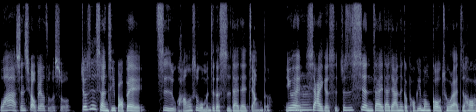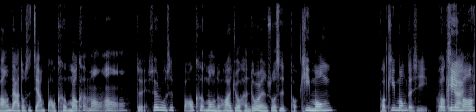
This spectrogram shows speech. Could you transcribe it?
哇，神奇宝贝要怎么说？就是神奇宝贝是好像是我们这个世代在讲的，因为下一个是就是现在大家那个 Pokemon Go 出来之后，好像大家都是讲宝可梦。宝可梦，哦，对，所以如果是宝可梦的话，就很多人说是 Pokemon。Pokemon 的是改蒙，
